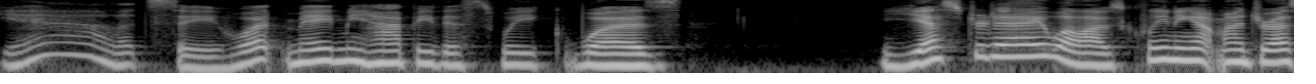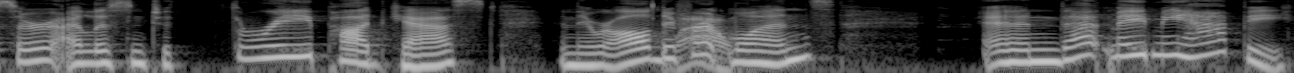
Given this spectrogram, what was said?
Yeah, let's see. What made me happy this week was yesterday while I was cleaning up my dresser, I listened to three podcasts and they were all different Wow. ones. And that made me happy.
